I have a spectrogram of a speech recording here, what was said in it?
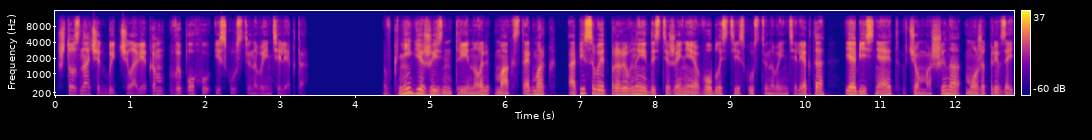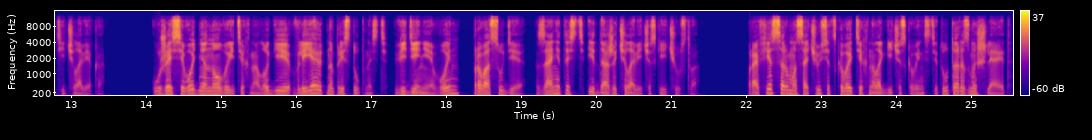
Что значит быть человеком в эпоху искусственного интеллекта? В книге «Жизнь 3.0» Макс Тегмарк описывает прорывные достижения в области искусственного интеллекта и объясняет, в чем машина может превзойти человека. Уже сегодня новые технологии влияют на преступность, ведение войн, правосудие, занятость и даже человеческие чувства. Профессор Массачусетского технологического института размышляет,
